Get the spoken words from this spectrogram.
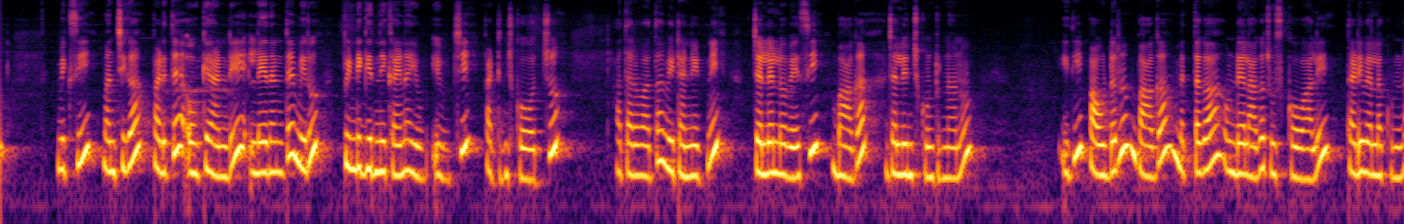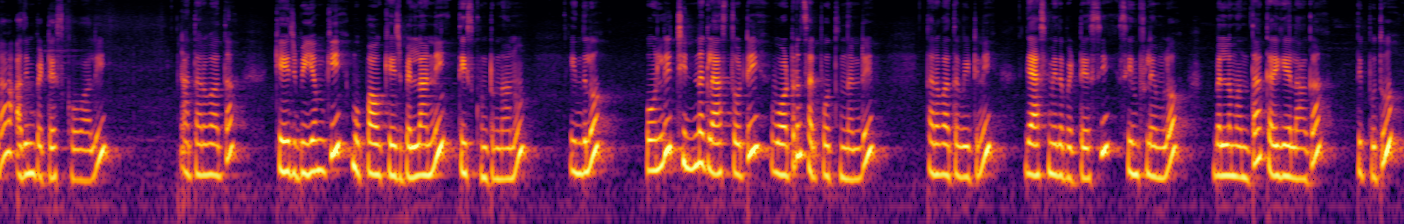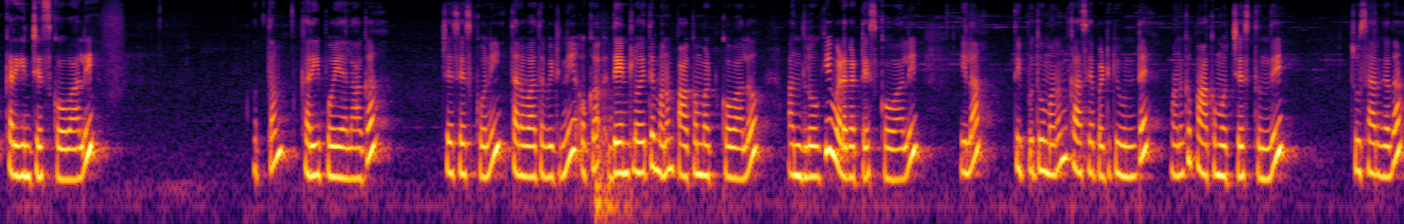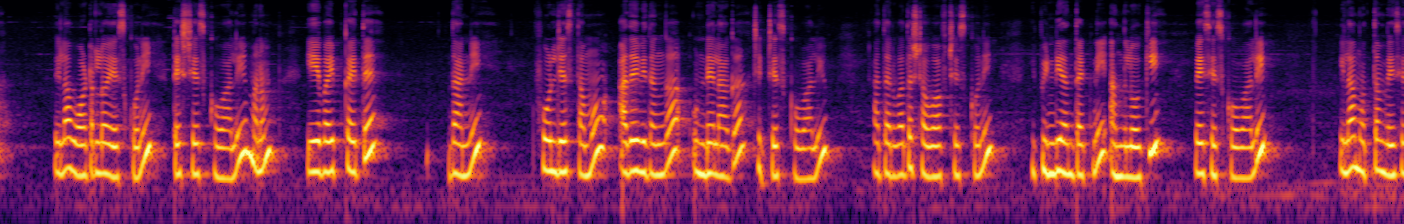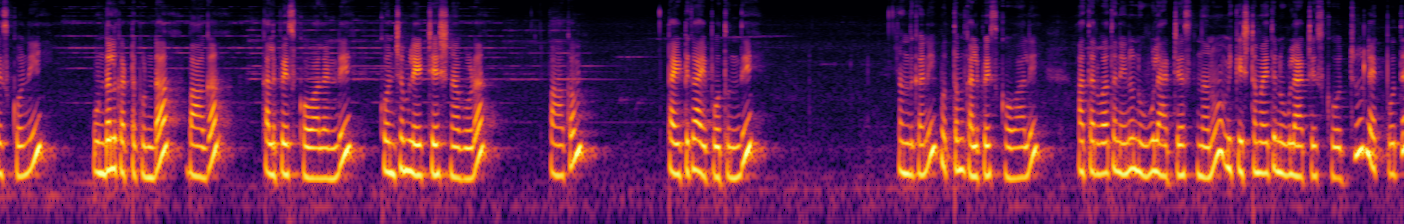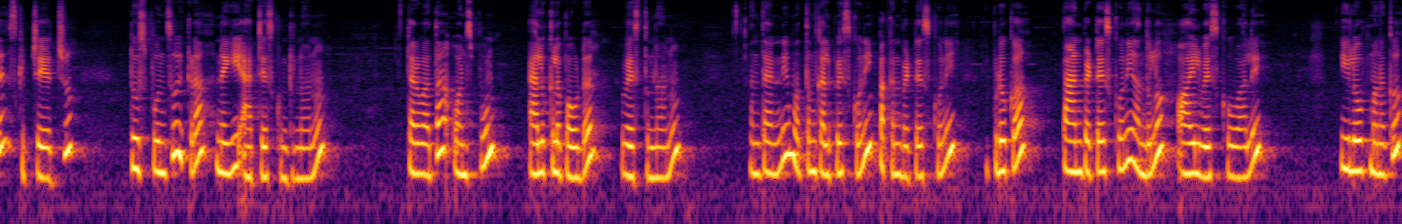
మిక్సీ మంచిగా పడితే ఓకే అండి. లేదంటే మీరు పిండి గిర్నీకైనా ఇచ్చి పట్టించుకోవచ్చు. ఆ తర్వాత వీటన్నిటిని జల్లెల్లో వేసి బాగా జల్లించుకుంటున్నాను. ఇది పౌడర్ బాగా మెత్తగా ఉండేలాగా చూసుకోవాలి. తడి వెళ్ళకుండా అదిం పెట్టేసుకోవాలి ఆ తర్వాత కేజీ బియ్యంకి ముప్పావు కేజీ బెల్లాన్ని తీసుకుంటున్నాను. ఇందులో ఓన్లీ చిన్న గ్లాస్ తోటి వాటర్ సరిపోతుందండి. తర్వాత వీటిని గ్యాస్ మీద పెట్టేసి సిమ్ ఫ్లేమ్లో బెల్లం అంతా కరిగేలాగా తిప్పుతూ కరిగించేసుకోవాలి. మొత్తం కరిగిపోయేలాగా చేసేసుకొని తర్వాత వీటిని ఒక దేంట్లో అయితే మనం పాకం పట్టుకోవాలో అందులోకి వడగట్టేసుకోవాలి. ఇలా తిప్పుతూ మనం కాసేపటికి ఉంటే మనకు పాకం వచ్చేస్తుంది. చూసారు కదా? ఇలా వాటర్లో వేసుకొని టెస్ట్ చేసుకోవాలి. మనం ఏ వైపుకైతే దాన్ని ఫోల్డ్ చేస్తామో అదే విధంగా ఉండేలాగా చెక్ చేసుకోవాలి. ఆ తర్వాత స్టవ్ ఆఫ్ చేసుకొని ఈ పిండి అంతటిని అందులోకి వేసేసుకోవాలి. ఇలా మొత్తం వేసేసుకొని ఉండలు కట్టకుండా బాగా కలిపేసుకోవాలండి. కొంచెం లేట్ చేసినా కూడా పాకం టైట్గా అయిపోతుంది. అందుకని మొత్తం కలిపేసుకోవాలి. ఆ తర్వాత నేను నువ్వులు యాడ్ చేస్తున్నాను. మీకు ఇష్టమైతే నువ్వులు యాడ్ చేసుకోవచ్చు లేకపోతే స్కిప్ చేయొచ్చు. టూ స్పూన్స్ ఇక్కడ నెయ్యి యాడ్ చేసుకుంటున్నాను. తర్వాత వన్ స్పూన్ యాలుక్కల పౌడర్ వేస్తున్నాను. అంతే అండి మొత్తం కలిపేసుకొని పక్కన పెట్టేసుకొని ఇప్పుడు ఒక ప్యాన్ పెట్టేసుకొని అందులో ఆయిల్ వేసుకోవాలి. ఈలోపు మనకు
